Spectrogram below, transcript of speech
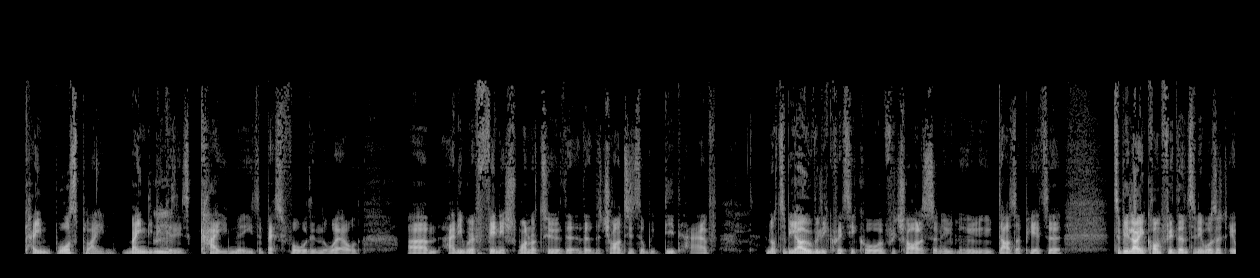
Kane was playing, mainly mm. because mm. it's Kane. He's the best forward in the world, um, and he would have finished one or two of the, the, the chances that we did have. Not to be overly critical of Richarlison, who who, who does appear to to be low in confidence, and it was a, it,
